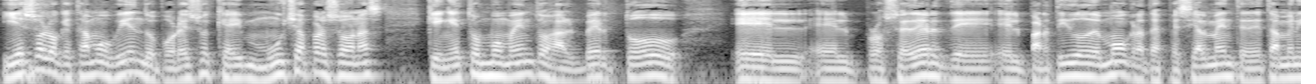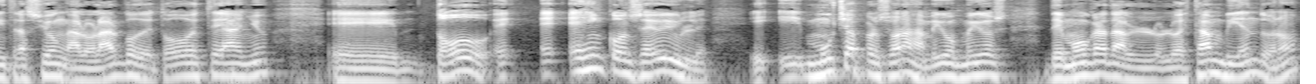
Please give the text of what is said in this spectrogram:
Y eso es lo que estamos viendo. Por eso es que hay muchas personas que en estos momentos al ver todo el, el proceder del Partido Demócrata, especialmente de esta administración, a lo largo de todo este año, eh, todo es, es inconcebible. Y, y, muchas personas, amigos míos demócratas, lo, lo están viendo, ¿no?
